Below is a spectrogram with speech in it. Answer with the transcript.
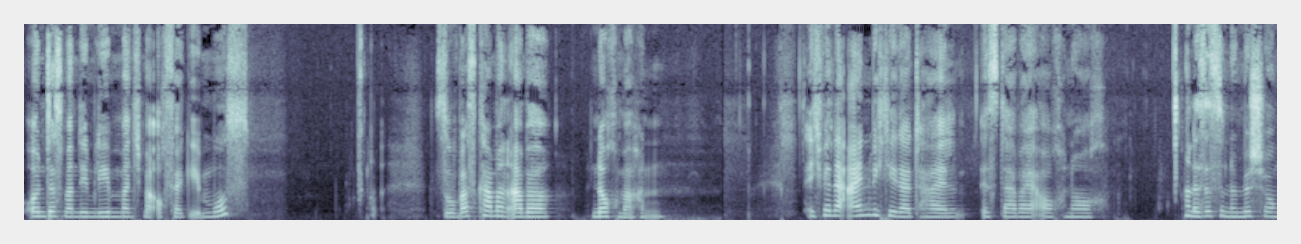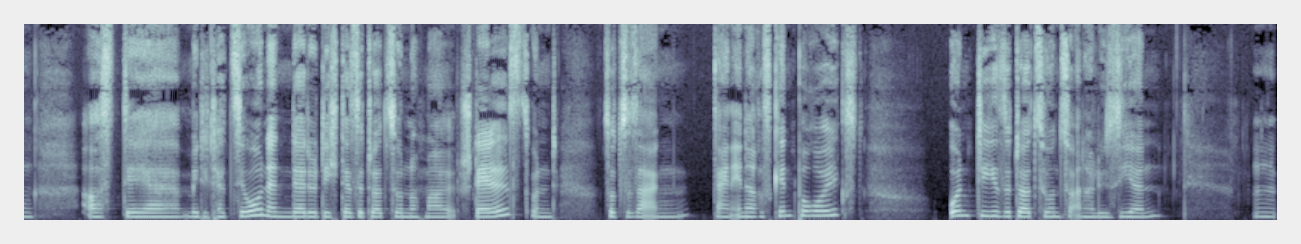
und dass man dem Leben manchmal auch vergeben muss. So, was kann man aber noch machen? Ich finde, ein wichtiger Teil ist dabei auch noch, und das ist so eine Mischung aus der Meditation, in der du dich der Situation nochmal stellst und sozusagen dein inneres Kind beruhigst und die Situation zu analysieren. Mm,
